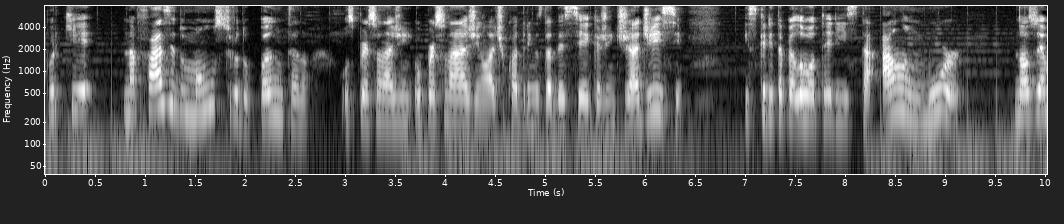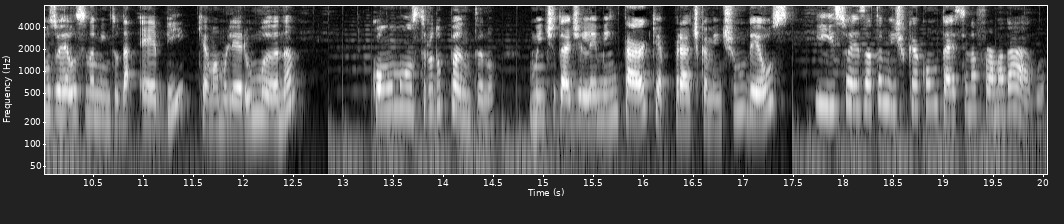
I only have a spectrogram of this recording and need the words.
porque na fase do monstro do pântano, os personagem, o personagem lá de quadrinhos da DC, que a gente já disse, escrita pelo roteirista Alan Moore, nós vemos o relacionamento da Abby, que é uma mulher humana, com o monstro do pântano, uma entidade elementar que é praticamente um deus, e isso é exatamente o que acontece na forma da água.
